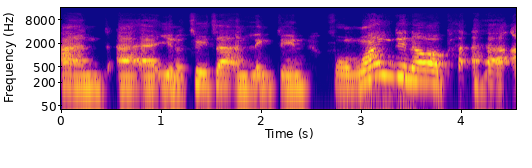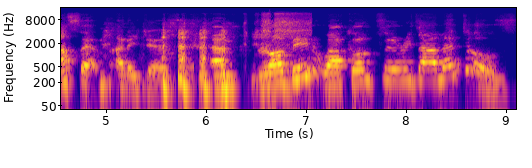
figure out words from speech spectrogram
and uh, uh, you know Twitter and LinkedIn for winding up asset managers. Um, Robin, welcome to Retirementals.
